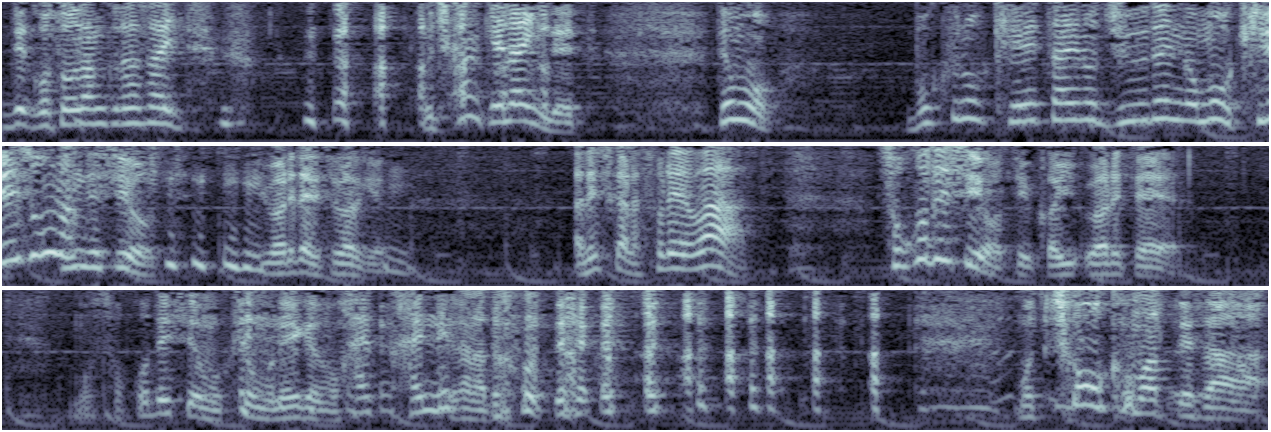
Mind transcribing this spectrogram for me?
でご相談くださいって。うち関係ないんで。ってでも僕の携帯の充電がもう切れそうなんですよ。って言われたりするわけよ、あですからそれはそこですよっていうか言われてもうそこですよもうクソもねえけど早く帰んねえかなと思って。もう超困ってさ。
